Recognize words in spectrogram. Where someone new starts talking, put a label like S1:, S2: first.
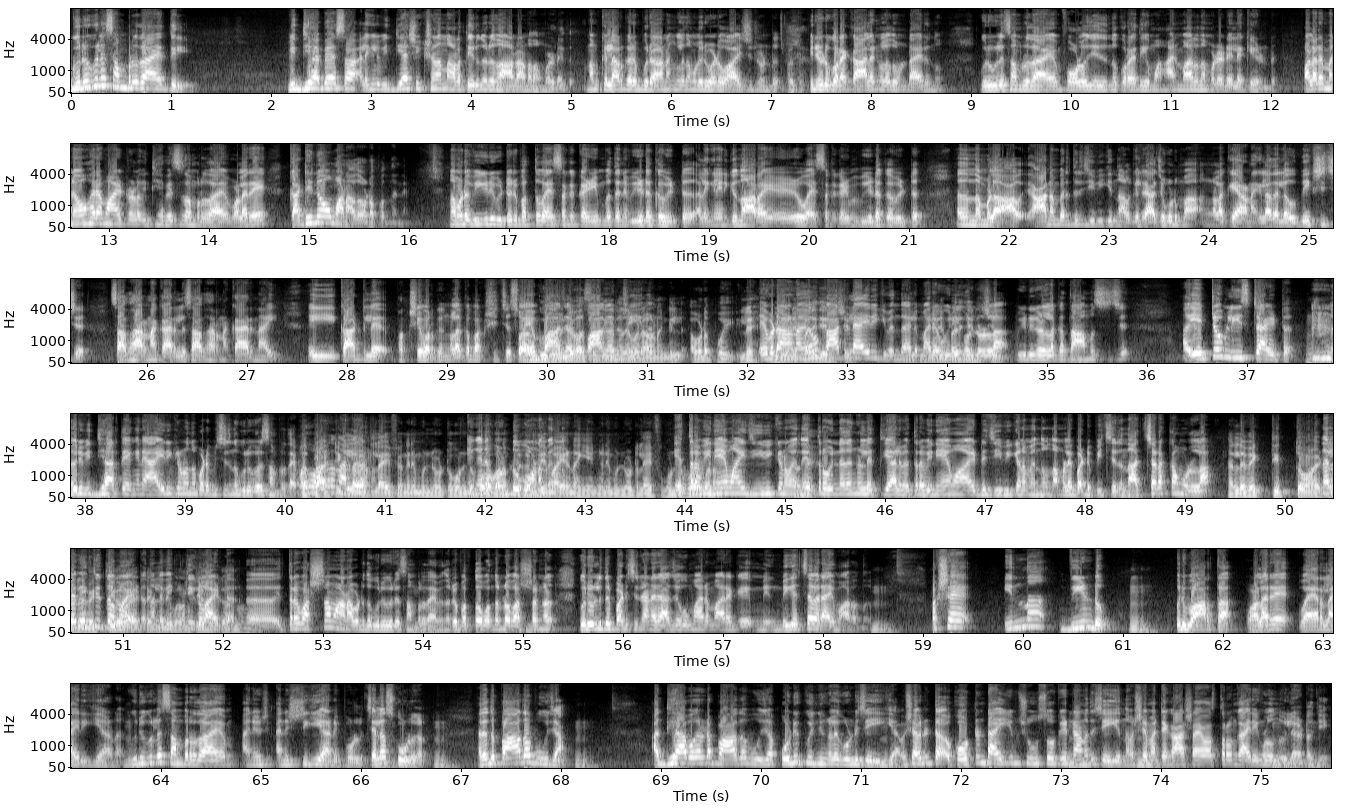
S1: ഗുരുകുല സമ്പ്രദായത്തിൽ വിദ്യാഭ്യാസ അല്ലെങ്കിൽ വിദ്യാശിക്ഷണം നടത്തിയിരുന്ന ഒരു നാടാണ് നമ്മളുടേത്. നമുക്ക് എല്ലാവർക്കും പുരാണങ്ങൾ നമ്മൾ ഒരുപാട് വായിച്ചിട്ടുണ്ട്. പിന്നീട് കുറെ കാലങ്ങൾ അത് ഉണ്ടായിരുന്നു ഗുരുകുല സമ്പ്രദായം ഫോളോ ചെയ്തിരുന്ന കുറേയധികം മഹാന്മാർ നമ്മുടെ ഇടയിലൊക്കെ ഉണ്ട്. വളരെ മനോഹരമായിട്ടുള്ള വിദ്യാഭ്യാസ സമ്പ്രദായം വളരെ കഠിനവുമാണ് അതോടൊപ്പം തന്നെ. നമ്മുടെ വീട് വിട്ട് ഒരു പത്ത് വയസ്സൊക്കെ കഴിയുമ്പോൾ തന്നെ വീടൊക്കെ വിട്ട് അല്ലെങ്കിൽ എനിക്കൊന്ന് ആറ് ഏഴ് വയസ്സൊക്കെ കഴിയുമ്പോൾ വീടൊക്കെ വിട്ട് നമ്മൾ ആ- ആഡംബരത്തിൽ ജീവിക്കുന്ന ആൾക്കാർ രാജകുടുംബങ്ങളൊക്കെ ആണെങ്കിൽ അതെല്ലാം ഉപേക്ഷിച്ച് സാധാരണക്കാരിൽ സാധാരണക്കാരനായി ഈ കാട്ടിലെ ഭക്ഷ്യവർഗങ്ങളൊക്കെ ഭക്ഷിച്ച് സ്വയം പാചകം പാകം ചെയ്ത്
S2: പരിചരിച്ച്
S1: കാട്ടിലായിരിക്കും എന്തായാലും മരവുരി കൊണ്ടുള്ള വീടുകളിലൊക്കെ താമസിച്ച് ഏറ്റവും ലീസ്റ്റ് ആയിട്ട് ഒരു വിദ്യാർത്ഥി എങ്ങനെ ആയിരിക്കണമെന്ന് പഠിപ്പിച്ചിരുന്ന ഗുരുകുല സമ്പ്രദായം. എത്ര വിനയമായി ജീവിക്കണമെന്ന് എത്ര ഉന്നതങ്ങളിൽ എത്തിയാലും എത്ര വിനയമായിട്ട് ജീവിക്കണമെന്നും നമ്മളെ പഠിപ്പിച്ചിരുന്ന അച്ചടക്കമുള്ള
S2: നല്ല വ്യക്തിത്വമായിട്ട്
S1: നല്ല വ്യക്തിത്വമായിട്ട്
S2: വ്യക്തികളായിട്ട്
S1: നല്ല വ്യക്തികളായിട്ട് ഇത്ര വർഷമാണ് അവിടുത്തെ ഗുരുകുല സമ്പ്രദായം ഒരു പത്തോ പന്ത്രണ്ടോ വർഷങ്ങൾ ഗുരുകുലത്തിൽ പഠിച്ചിട്ടാണ് രാജകുമാരന്മാരൊക്കെ മികച്ചവരായി മാറുന്നത്. പക്ഷേ ഇന്ന് വീണ്ടും. ഒരു വാർത്ത വളരെ വൈറലായിരിക്കുകയാണ്. ഗുരുകുല സമ്പ്രദായം അനു അനുഷ്ഠിക്കുകയാണ് ഇപ്പോൾ ചില സ്കൂളുകൾ. അതായത് പാദപൂജ. അധ്യാപകരുടെ പാദപൂജ പൊടി കുഞ്ഞുങ്ങളെ കൊണ്ട് ചെയ്യിക്കുക. പക്ഷെ അവർ കോട്ടൺ ടൈയും ഷൂസും ഒക്കെ ഇട്ടാണ് അത് ചെയ്യുന്നത്. പക്ഷെ മറ്റേ കാഷായ വസ്ത്രവും കാര്യങ്ങളൊന്നുമില്ല കേട്ടോ ജി.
